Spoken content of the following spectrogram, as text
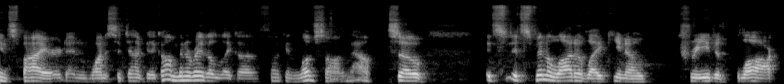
inspired and want to sit down and be like, oh, I'm gonna write a like a fucking love song now. So it's it's been a lot of like you know creative block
